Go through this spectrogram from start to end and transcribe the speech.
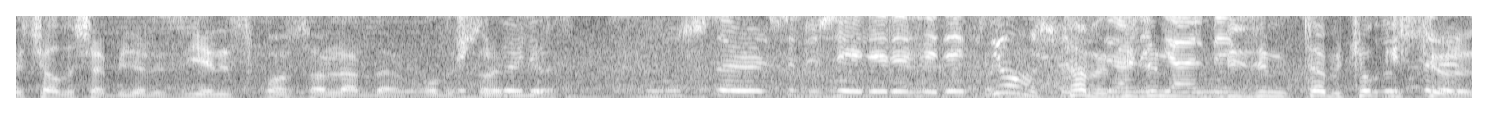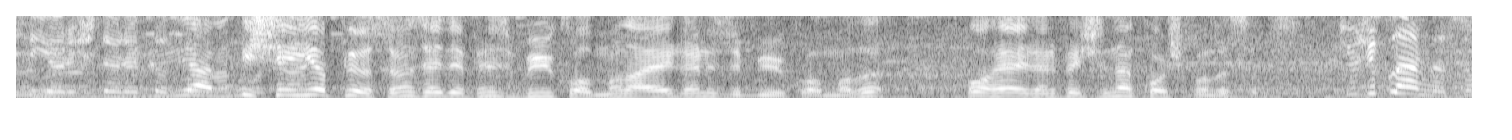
e, çalışabiliriz. Yeni sponsorlar da Böyle oluşturabiliriz. uluslararası düzeyleri hedefliyor musunuz? Tabii Yani bizim gelmek, bizim tabii çok istiyoruz. yarışlara katılmak, Ya bir şey yapıyorsanız hedefiniz büyük olmalı, hayalleriniz de büyük olmalı. O hayallerin peşinden koşmalısınız. Çocuklar nasıl?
